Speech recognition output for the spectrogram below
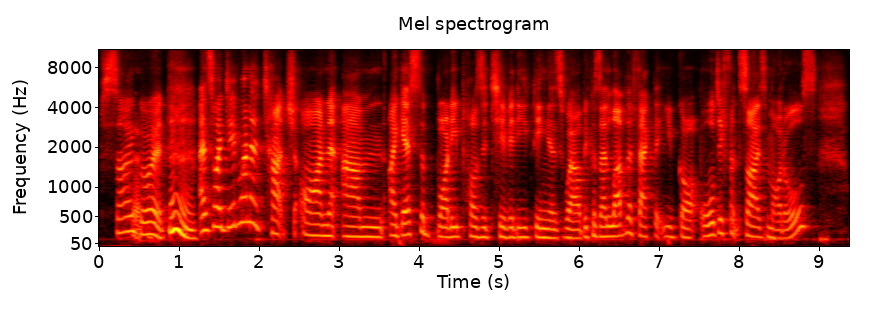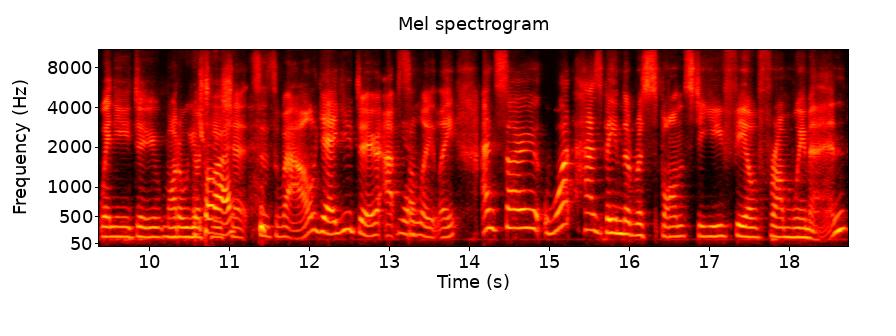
So, so good. Mm. And so I did want to touch on, um, I guess, the body positivity thing as well, because I love the fact that you've got all different size models when you do model your t-shirts as well. Yeah, you do. Absolutely. Yeah. And so what has been the response do you feel from women?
